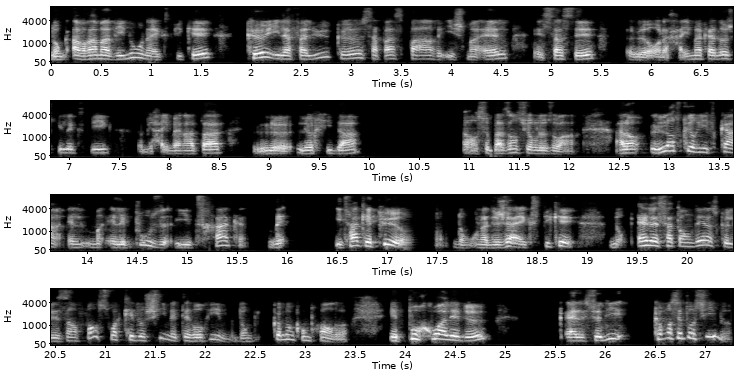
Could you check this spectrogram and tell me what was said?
Donc Avram Avinu, on a expliqué, qu'il a fallu que ça passe par Ishmaël, et ça c'est le Orachaim Akadosh qui l'explique, le Bihaï Ben le, le Chida, en se basant sur le Zohar. Alors, lorsque Rivka, elle, elle épouse Yitzhak, mais Yitzhak est pur, donc on a déjà expliqué. Donc elle, elle s'attendait à ce que les enfants soient Kedoshim et Tehorim. Donc comment comprendre? Et pourquoi les deux? Elle se dit, comment c'est possible?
